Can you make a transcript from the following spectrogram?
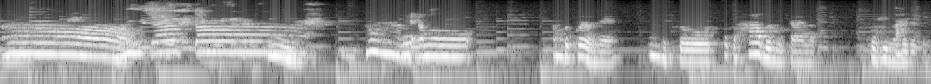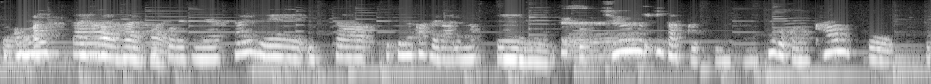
あ美味しいよねやったーうんそうなんですあ。の、あそこよね。えっと、ちょっとハーブみたいなコーヒーが出るところ。あ、はいはいはいはいそうですね、二人で行った素敵なカフェがありまして、うんうん。中医学っていうんですかね、中国の漢方で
